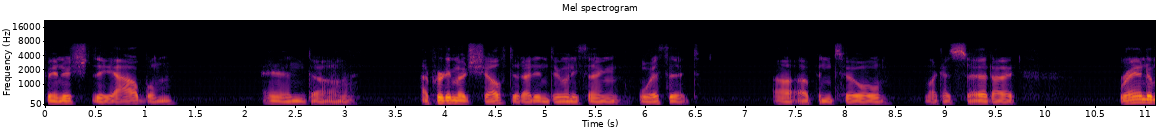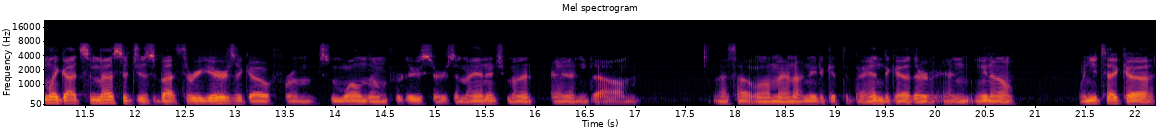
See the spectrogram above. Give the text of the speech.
finished the album and uh, i pretty much shelved it. I didn't do anything with it uh, up until like i said i randomly got some messages about three years ago from some well-known producers and management and um, i thought well man i need to get the band together. And you know when you take a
